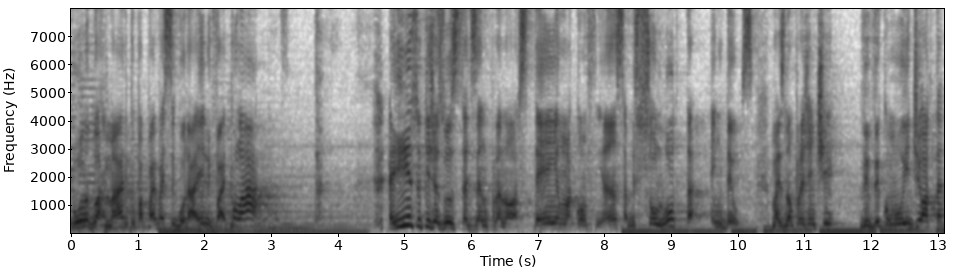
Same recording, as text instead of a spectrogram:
pula do armário que o papai vai segurar, ele vai pular. É isso que Jesus está dizendo para nós. Tenha uma confiança absoluta em Deus, mas não para a gente viver como um idiota,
